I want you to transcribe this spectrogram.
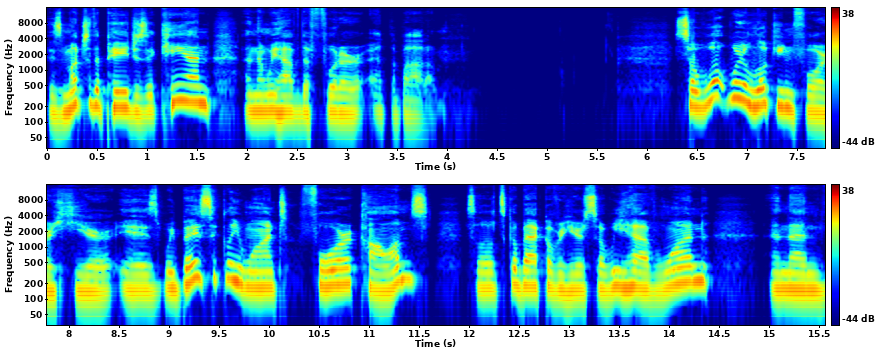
as much of the page as it can, and then we have the footer at the bottom. So what we're looking for here is we basically want four columns. So let's go back over here. So we have one and then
